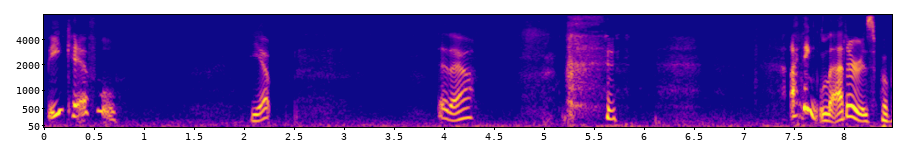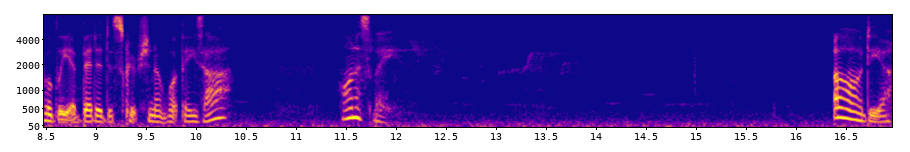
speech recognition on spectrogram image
Be careful. Yep. There they are. I think ladder is probably a better description of what these are. Honestly. Oh dear.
